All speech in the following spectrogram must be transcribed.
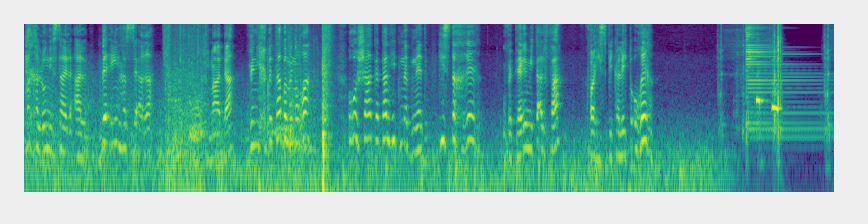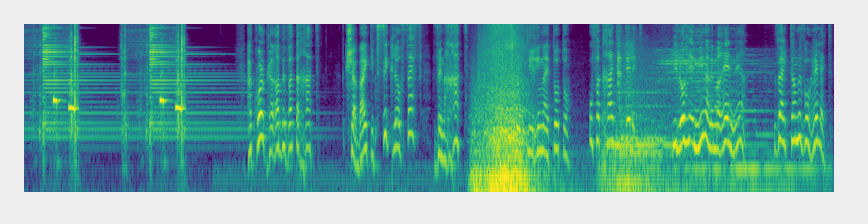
החלון נישא אל על, בעין הסערה. היא מעדה ונכבתה במנורה. ראשה הקטן התנדנד, הסתחרר, ובטרם התעלפה, כבר הספיקה להתעורר. הכל קרה בבת אחת, כשהבית הפסיק לעופף ונחת. דורטי הרימה את טוטו ופתחה את הדלת. היא לא האמינה למראה עיניה, והייתה מבוהלת.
